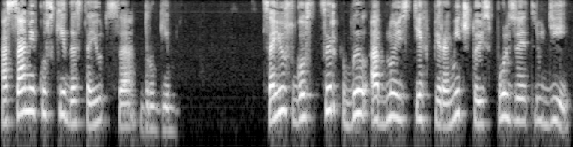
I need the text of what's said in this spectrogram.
а сами куски достаются другим. Союз Госцирк был одной из тех пирамид, что использует людей,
